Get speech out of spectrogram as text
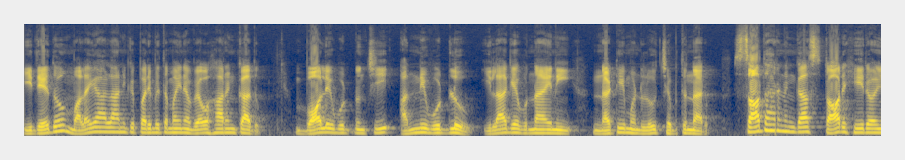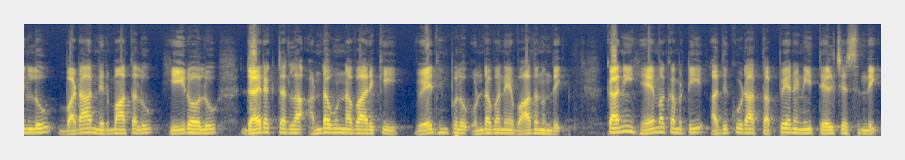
ఇదేదో మలయాళానికి పరిమితమైన వ్యవహారం కాదు. బాలీవుడ్ నుంచి అన్ని వుడ్లు ఇలాగే ఉన్నాయని నటీమణులు చెబుతున్నారు. సాధారణంగా స్టార్ హీరోయిన్లు బడా నిర్మాతలు హీరోలు డైరెక్టర్ల అండ ఉన్న వారికి వేధింపులు ఉండవనే వాదనుంది. కానీ హేమ కమిటీ అది కూడా తప్పేనని తేల్చేసింది.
